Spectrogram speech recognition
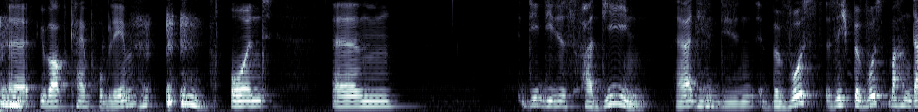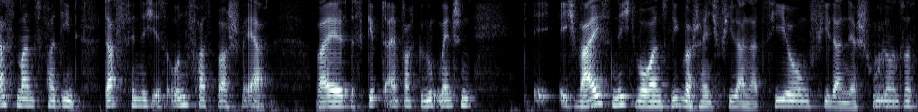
Äh, überhaupt kein Problem. Und ähm, die, dieses Verdienen, ja, diesen, diesen bewusst, sich bewusst machen, dass man es verdient, das finde ich ist unfassbar schwer. Weil es gibt einfach genug Menschen, ich weiß nicht, woran es liegt, wahrscheinlich viel an Erziehung, viel an der Schule und sowas,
